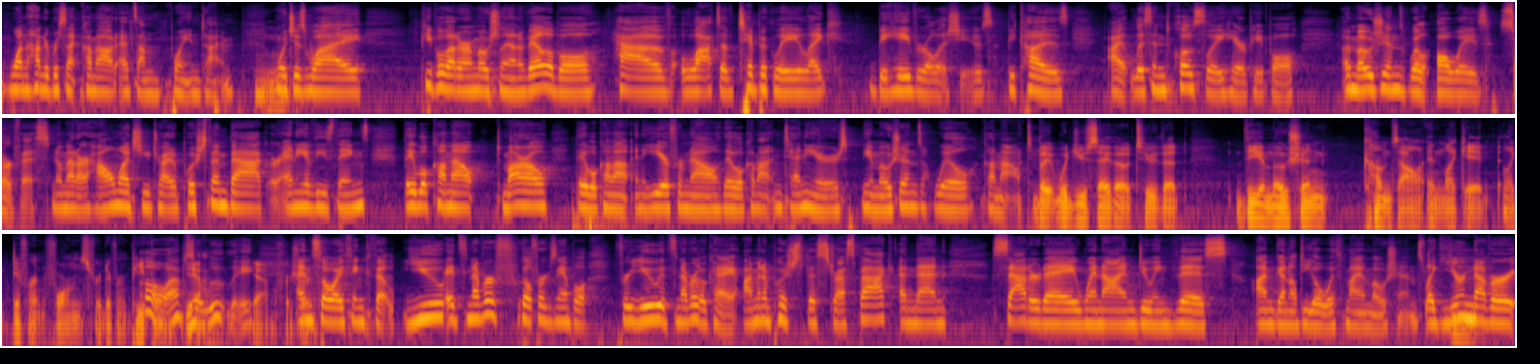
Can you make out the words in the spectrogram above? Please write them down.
100% come out at some point in time mm-hmm. which is why people that are emotionally unavailable have lots of typically like behavioral issues because I listened closely here, people. Emotions will always surface. No matter how much you try to push them back or any of these things, they will come out tomorrow. They will come out in a year from now. They will come out in 10 years. The emotions will come out. But would you say though too that the emotion comes out in like it like different forms for different people? Oh, Yeah. absolutely. Yeah, for sure. And so I think that you, it's never, so for example, for you, it's never, okay, I'm going to push this stress back. And then Saturday, when I'm doing this, I'm going to deal with my emotions. Like you're Mm-hmm. never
